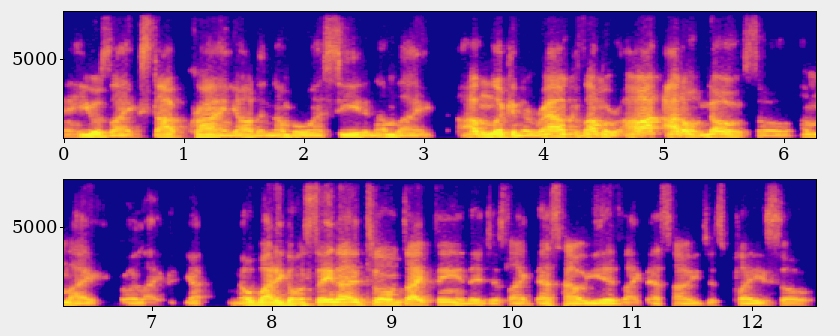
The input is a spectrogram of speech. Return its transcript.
and he was like, "Stop crying, y'all the number one seed." And I'm like, I'm looking around because I'm a I, I don't know. So I'm like, bro, like yeah, nobody gonna say nothing to him type thing. And they're just like, that's how he is. Like that's how he just plays. So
